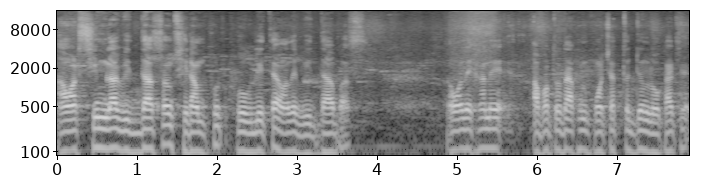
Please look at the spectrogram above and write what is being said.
আমার সিমলা বৃদ্ধাশ্রম শ্রীরামপুর, হুগলিতে আমাদের বৃদ্ধাবাস। আমাদের এখানে আপাতত এখন পঁচাত্তর জন লোক আছে।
